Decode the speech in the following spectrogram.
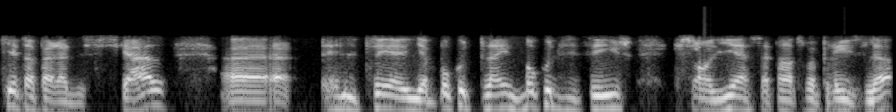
qui est un paradis fiscal. Euh, il y a beaucoup de plaintes, beaucoup de litiges qui sont liés à cette entreprise-là.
